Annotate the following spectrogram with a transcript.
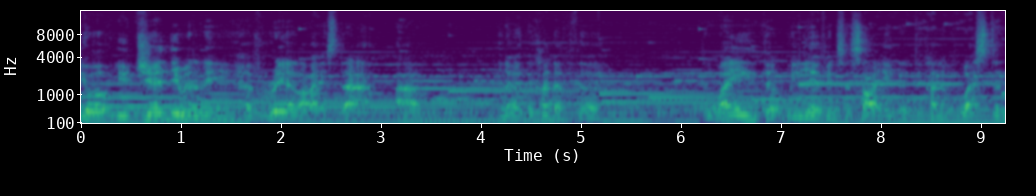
you're, you genuinely have realised that um, you know the kind of the the way that we live in society, the, the kind of Western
